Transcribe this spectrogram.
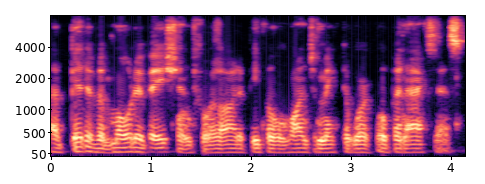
a bit of a motivation for a lot of people who want to make the work open access.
